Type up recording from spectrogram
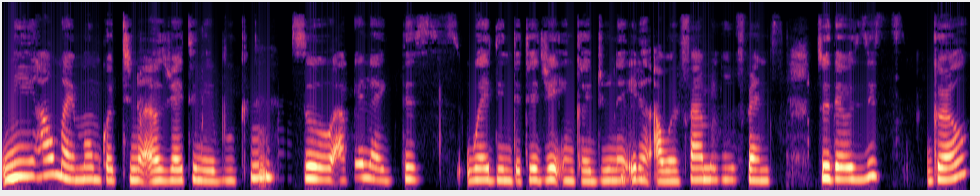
me, how my mom got to know I was writing a book. Mm. So I feel like this wedding the did in Kaduna, even our family, friends. So there was this girl,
